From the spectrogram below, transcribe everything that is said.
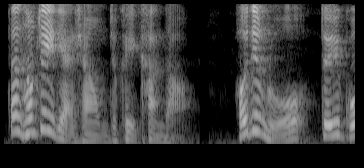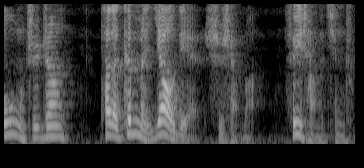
但从这一点上，我们就可以看到，侯定茹对于国共之争，它的根本要点是什么，非常的清楚。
